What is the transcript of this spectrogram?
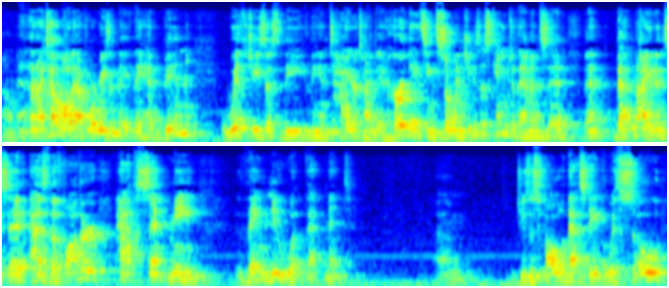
Um, and, and, I tell all that for a reason. They, they had been with Jesus the, the entire time. They had heard, they had seen. So when Jesus came to them and said, and that night, and said, As the Father hath sent me, they knew what that meant. Um, Jesus followed that statement with "So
